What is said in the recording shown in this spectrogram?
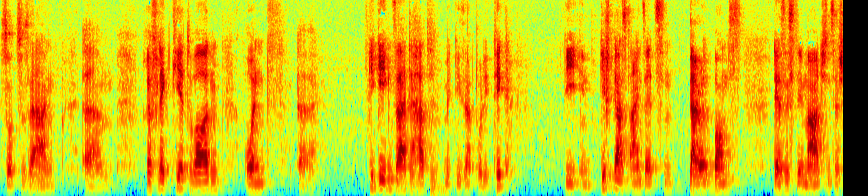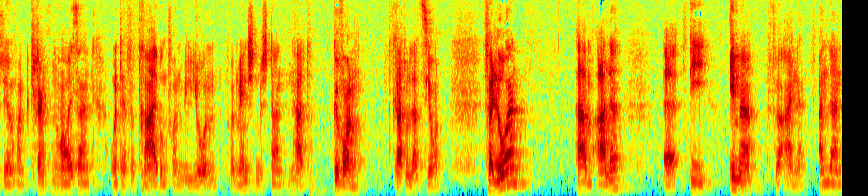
sozusagen ähm, reflektiert worden und äh, die Gegenseite hat mit dieser Politik, die in Giftgaseinsätzen, Barrelbombs, der systematischen Zerstörung von Krankenhäusern und der Vertreibung von Millionen von Menschen bestanden hat, gewonnen. Gratulation. Verloren haben alle, äh, die immer für einen anderen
